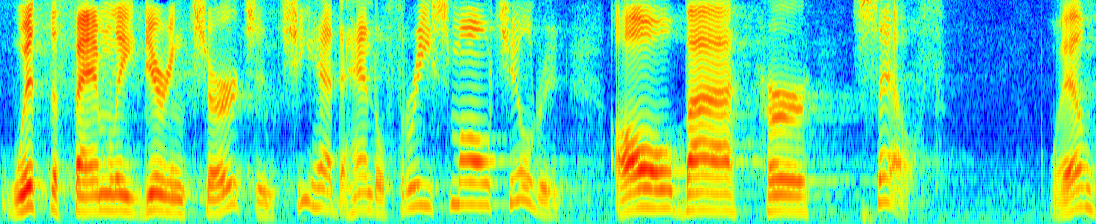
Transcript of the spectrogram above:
with the family during church, and she had to handle three small children all by herself. Well,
